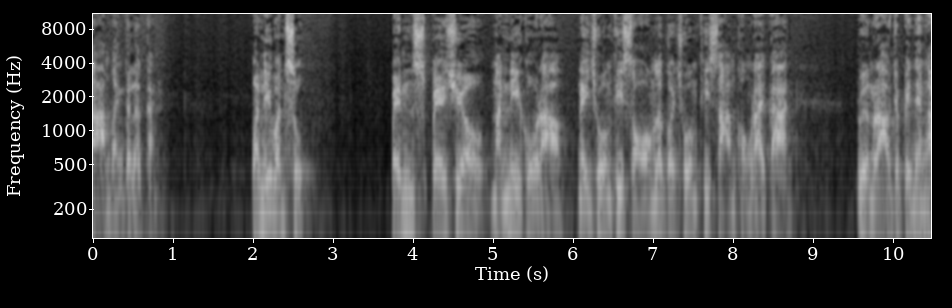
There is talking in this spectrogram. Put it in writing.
ตามกันก็แล้วกัน วันนี้วันศุกร์ เป็นสเปเชียลมันนี่โกราวในช่วงที่สองแล้วก็ช่วงที่สามของรายการ เรื่องราวจะเป็นยังไง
